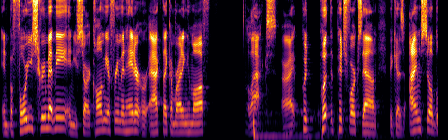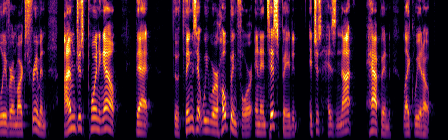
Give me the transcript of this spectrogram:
And before you scream at me and you start calling me a Freeman hater or act like I'm writing him off, relax. All right. Put put the pitchforks down because I'm still a believer in Marcus Freeman. I'm just pointing out that the things that we were hoping for and anticipated, it just has not happened like we had hoped.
